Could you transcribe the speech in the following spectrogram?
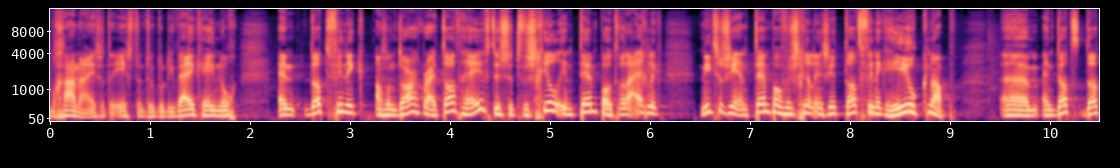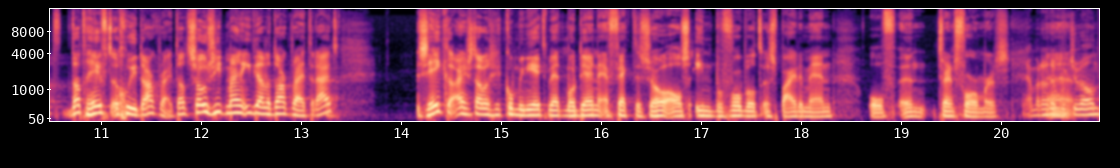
Morgana is het eerst natuurlijk door die wijk heen nog. En dat vind ik, als een Dark Ride dat heeft... dus het verschil in tempo... terwijl er eigenlijk niet zozeer een tempoverschil in zit... dat vind ik heel knap. Ehm, en dat, dat, dat heeft een goede Dark Ride. Dat, zo ziet mijn ideale Dark Ride eruit. Zeker als je het dan nog gecombineerd met moderne effecten... zoals in bijvoorbeeld een Spider-Man of een Transformers. Ja, maar dan Eh. moet je wel een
